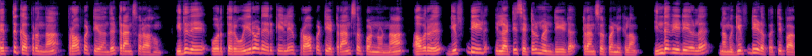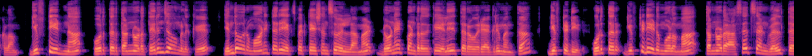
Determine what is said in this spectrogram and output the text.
டெத்துக்கு அப்புறம் தான் ப்ராப்பர்ட்டி வந்து ட்ரான்ஸ்ஃபர் ஆகும். இதுவே ஒருத்தர் உயிரோட இருக்கையிலே ப்ராப்பர்ட்டியை ட்ரான்ஸ்ஃபர் பண்ணணும்னா அவர் கிஃப்ட் டீட் இல்லாட்டி செட்டில்மெண்ட் டீடை ட்ரான்ஸ்ஃபர் பண்ணிக்கலாம். இந்த வீடியோவில் நம்ம கிஃப்ட் டீடை பற்றி பார்க்கலாம். கிஃப்ட் டீட்னா ஒருத்தர் தன்னோட தெரிஞ்சவங்களுக்கு எந்த ஒரு மானிட்டரி எக்ஸ்பெக்டேஷன்ஸும் இல்லாமல் டொனேட் பண்ணுறதுக்கு எழுதி தர ஒரு அக்ரிமெண்ட் தான் கிஃப்ட் டீட் ஒருத்தர் கிஃப்ட் டீடு மூலமாக தன்னோட அசட்ஸ் அண்ட் வெல்த்தை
